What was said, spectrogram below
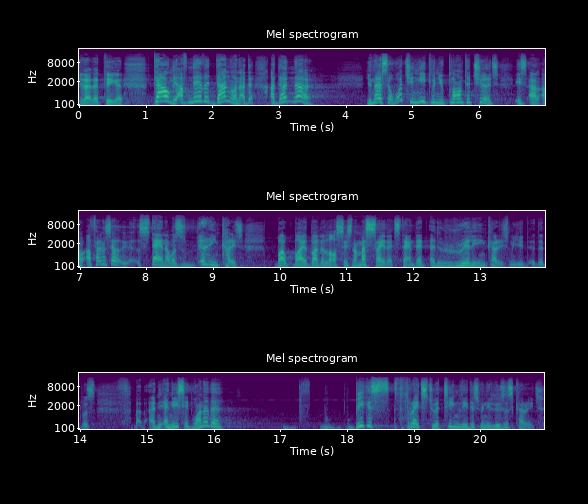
you know that thing. Tell me, I've never done one. I don't, I don't know. You know, so what you need when you plant a church is, uh, I found myself, Stan, I was very encouraged by, by, by, the last session. I must say that, Stan, that really encouraged me. You, that was, and, and he said one of the biggest threats to a team leader is when he loses courage.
